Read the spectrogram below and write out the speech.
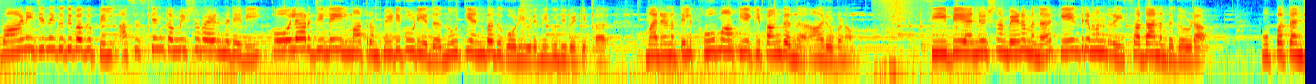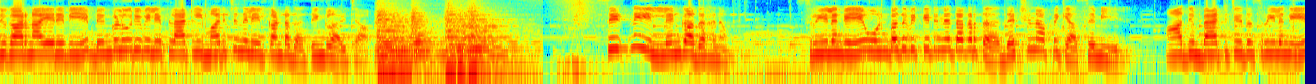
വാണിജ്യ നികുതി വകുപ്പിൽ അസിസ്റ്റന്റ് കമ്മീഷണറായിരുന്ന രവി കോലാർ ജില്ലയിൽ മാത്രം പിടികൂടിയത് നൂറ്റി അൻപത് കോടിയുടെ നികുതി വെട്ടിപ്പ്. മരണത്തിൽ ഭൂമാഫിയയ്ക്ക് പങ്കെന്ന് ആരോപണം. സി ബി ഐ അന്വേഷണം വേണമെന്ന് കേന്ദ്രമന്ത്രി സദാനന്ദ ഗൌഡ. മുപ്പത്തഞ്ചുകാരനായ രവിയെ ബംഗളൂരുവിലെ ഫ്ളാറ്റിൽ മരിച്ച നിലയിൽ കണ്ടത് തിങ്കളാഴ്ച. സിഡ്നിയിൽ ലങ്കാദഹനം ശ്രീലങ്കയെ ഒൻപത് വിക്കറ്റിന് തകർത്ത് ദക്ഷിണാഫ്രിക്ക സെമിയിൽ. ആദ്യം ബാറ്റ് ചെയ്ത ശ്രീലങ്കയെ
